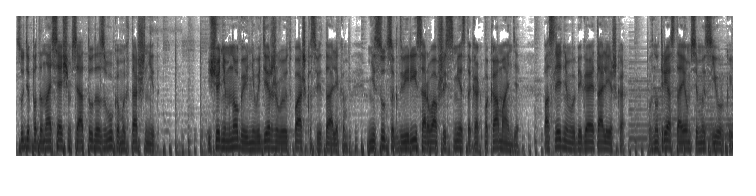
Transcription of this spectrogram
Судя по доносящимся оттуда звукам, их тошнит. Еще немного и не выдерживают Пашка с Виталиком. Несутся к двери, сорвавшись с места, как по команде. Последним выбегает Олежка. Внутри остаемся мы с Юркой.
